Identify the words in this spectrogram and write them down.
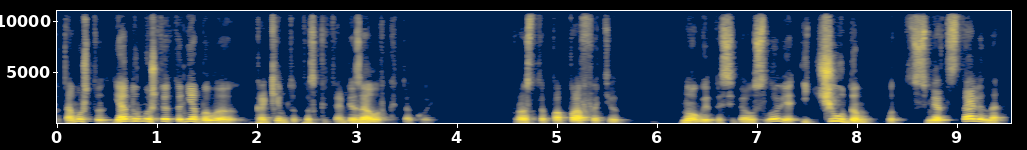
Потому что я думаю, что это не было каким-то, так сказать, обязаловкой такой. Просто попав в эти новые для себя условия, и чудом вот смерть Сталина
